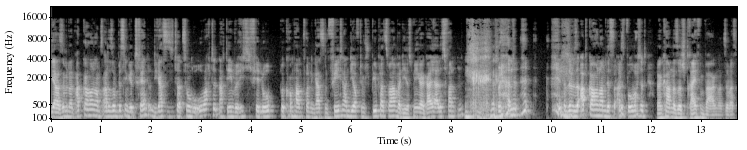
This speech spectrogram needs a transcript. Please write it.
ja, sind wir dann abgehauen, haben uns alle so ein bisschen getrennt und die ganze Situation beobachtet, nachdem wir richtig viel Lob bekommen haben von den ganzen Vätern, die auf dem Spielplatz waren, weil die das mega geil alles fanden. und dann, dann sind wir so abgehauen, haben das alles beobachtet und dann kamen da so Streifenwagen und sowas.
